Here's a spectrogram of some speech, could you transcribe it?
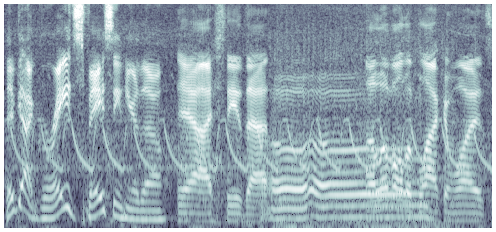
They've got great spacing here, though. Yeah, I see that. oh, oh, I love all the black and whites.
